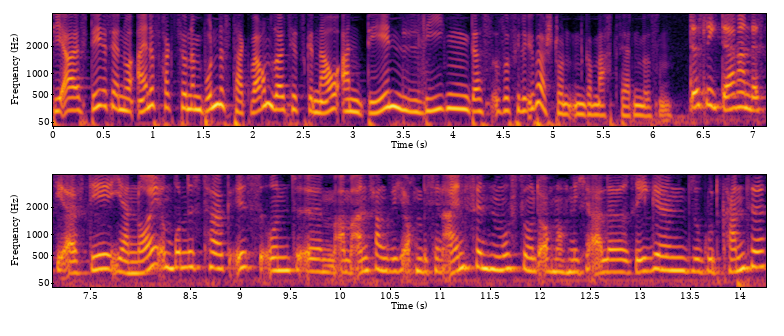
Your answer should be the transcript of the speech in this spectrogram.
Die AfD ist ja nur eine Fraktion im Bundestag. Warum soll es jetzt genau an denen liegen, dass so viele Überstunden gemacht werden müssen? Das liegt daran, dass die AfD ja neu im Bundestag ist und ähm, am Anfang sich auch ein bisschen einfinden musste und auch noch nicht alle Regeln so gut kannte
